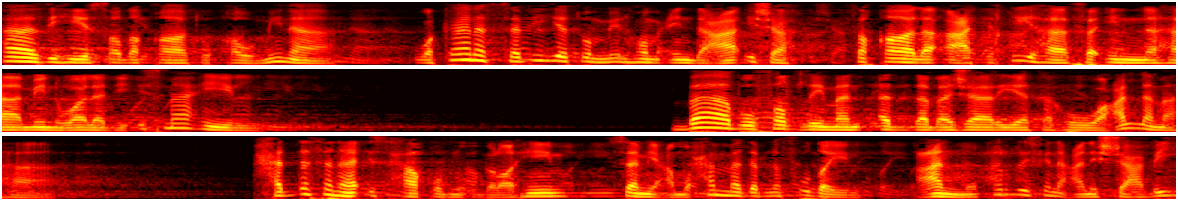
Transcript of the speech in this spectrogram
هذه صدقات قومنا وكانت سبية منهم عند عائشة. فقال اعتقيها فإنها من ولد إسماعيل. باب فضل من أدب جاريته وعلمها. حدثنا إسحاق بن إبراهيم سمع محمد بن فضيل عن مطرف عن الشعبي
